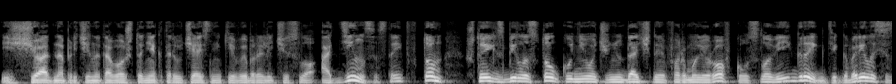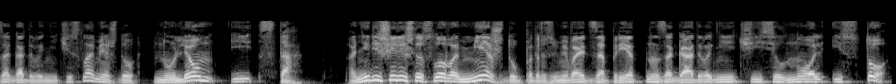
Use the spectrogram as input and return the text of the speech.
Еще одна причина того, что некоторые участники выбрали число 1, состоит в том, что их сбила с толку не очень удачная формулировка условий игры, где говорилось о загадывании числа между нулем и 100. Они решили, что слово «между» подразумевает запрет на загадывание чисел 0 и 100.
